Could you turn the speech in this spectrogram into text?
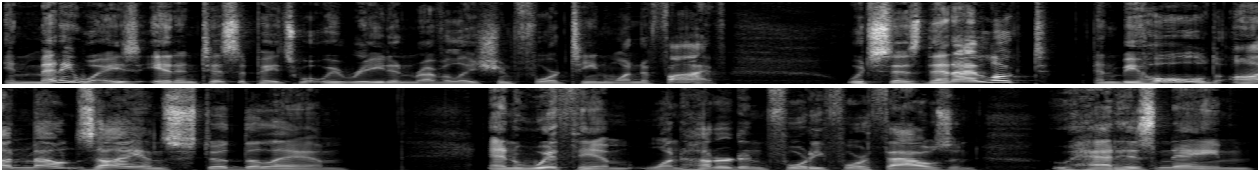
In many ways, it anticipates what we read in Revelation 14 1 to 5, which says, Then I looked, And behold, on Mount Zion stood the Lamb, and with him 144,000 who had his name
